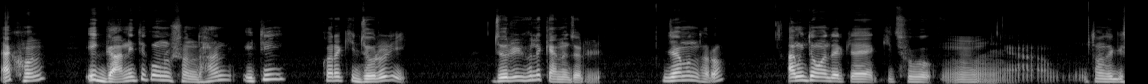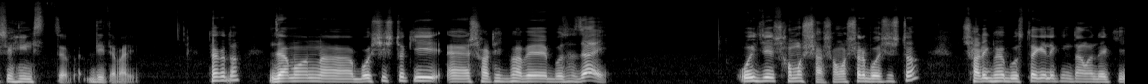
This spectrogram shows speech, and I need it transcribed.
এখন, এই গাণিতিক অনুসন্ধান, এটি করা কি জরুরি? জরুরি হলে কেন জরুরি? যেমন ধরো আমি তোমাদেরকে কিছু তোমাদের কিছু হিন্টস দিতে পারি। দেখো তো, যেমন বৈশিষ্ট্য কি সঠিকভাবে বোঝা যায়? ওই যে সমস্যা, সমস্যার বৈশিষ্ট্য, সঠিকভাবে বুঝতে গেলে কিন্তু আমাদের কি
